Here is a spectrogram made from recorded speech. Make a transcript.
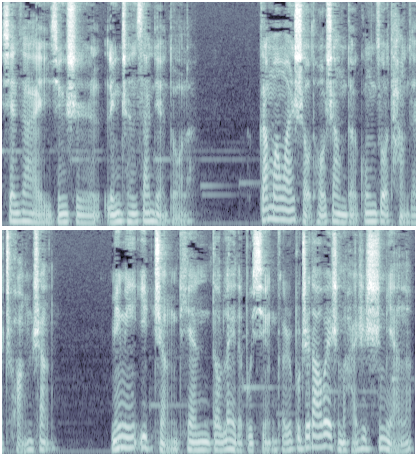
现在已经是凌晨三点多了，刚忙完手头上的工作，躺在床上，明明一整天都累得不行，可是不知道为什么还是失眠了。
